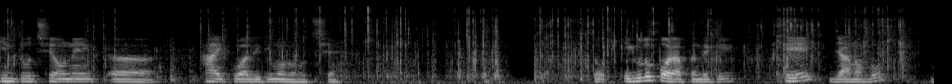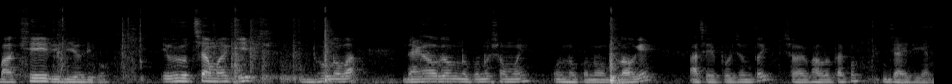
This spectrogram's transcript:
কিন্তু হচ্ছে অনেক হাই কোয়ালিটি মনে হচ্ছে। তো এগুলো পর আপনাদেরকে খেয়ে জানাব বা খেয়ে রিভিউ দিব। এগুলো হচ্ছে আমার গিফট ধন্যবাদ। দেখা হবে অন্য কোনো সময়, অন্য কোনো ব্লগে আজ এই পর্যন্তই। সবাই ভালো থাকুন। জয় জিয়ান।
